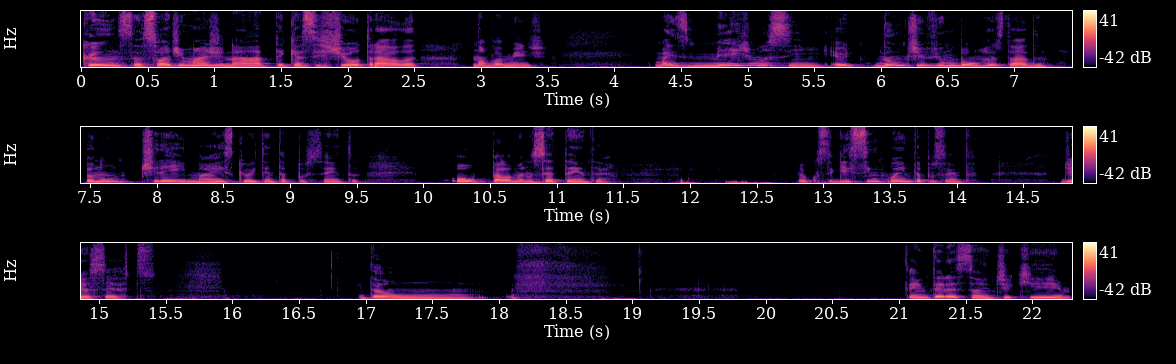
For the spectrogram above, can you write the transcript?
cansa só de imaginar ter que assistir outra aula novamente. Mas mesmo assim, eu não tive um bom resultado. Eu não tirei mais que 80%, ou pelo menos 70%. Eu consegui 50% de acertos. Então, é interessante que,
